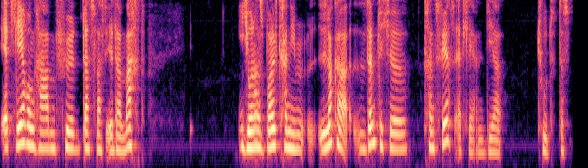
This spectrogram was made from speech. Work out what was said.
Erklärung haben für das, was ihr da macht, Jonas Bold kann ihm locker sämtliche Transfers erklären, die er tut. Das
